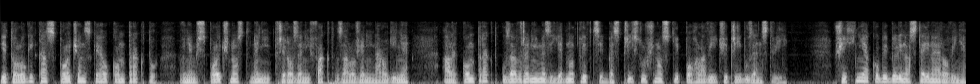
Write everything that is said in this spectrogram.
Je to logika společenského kontraktu, v němž společnost není přirozený fakt založený na rodině, ale kontrakt uzavřený mezi jednotlivci bez příslušnosti, pohlaví či příbuzenství. Všichni jako by byli na stejné rovině.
